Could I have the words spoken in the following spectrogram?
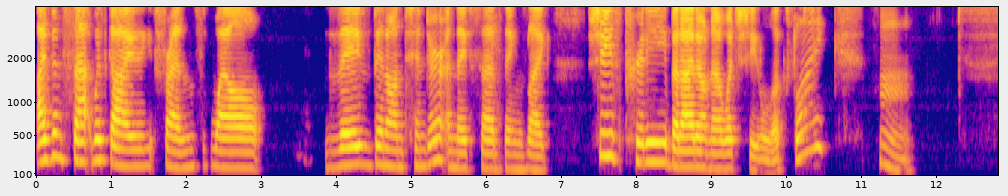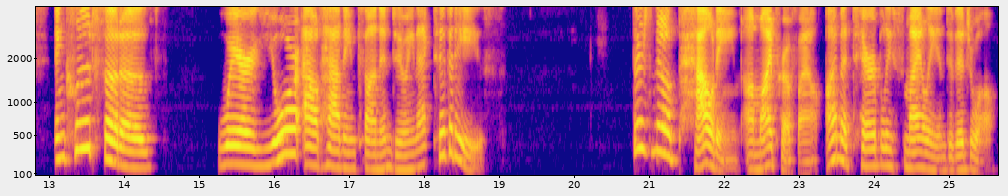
I've been sat with guy friends while they've been on Tinder and they've said things like, She's pretty, but I don't know what she looks like. Hmm. Include photos where you're out having fun and doing activities. There's no pouting on my profile. I'm a terribly smiley individual.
